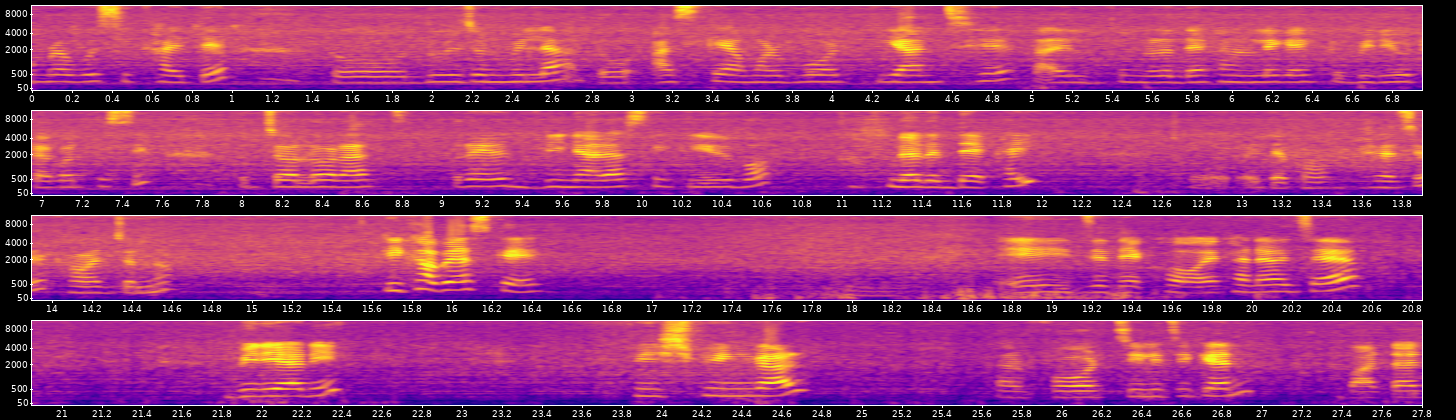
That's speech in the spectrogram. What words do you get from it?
আমরা বসি খাইতে। তো দুইজন মিলা, তো আজকে আমার বর কি আনছে, তাই তোমরা দেখানোর লেগে একটু ভিডিওটা করতেছি। তো চলো রাত্রের ডিনার আজকে কী হইব তোমরা দেখাই। তো এই দেখো আছে খাওয়ার জন্য। কি খাবে আজকে? এই যে দেখো এখানে হচ্ছে বিরিয়ানি ফিশ ফিঙ্গার তারপর চিলি চিকেন বাটার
